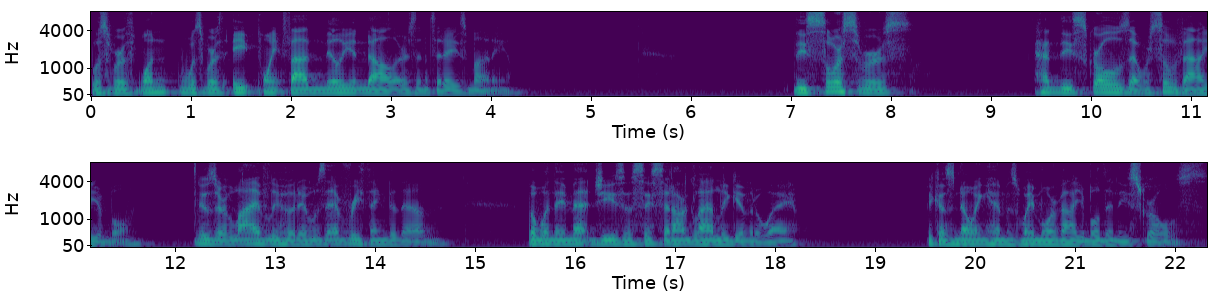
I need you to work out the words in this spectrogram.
was worth, one, was worth $8.5 million in today's money. These sorcerers had these scrolls that were so valuable. It was their livelihood, it was everything to them. But when they met Jesus, they said, I'll gladly give it away because knowing him is way more valuable than these scrolls.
